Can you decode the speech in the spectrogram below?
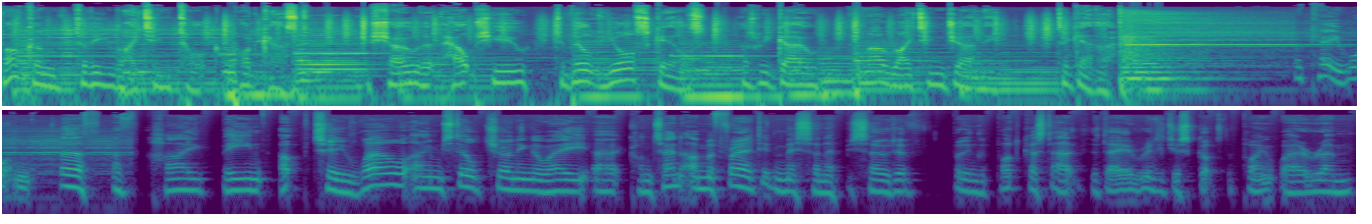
Welcome to the Writing Talk podcast, the show that helps you to build your skills as we go on our writing journey together. Okay, what on earth have I been up to? Well, I'm still churning away uh, content. I'm afraid I did miss an episode of putting the podcast out the day. I really just got to the point where um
